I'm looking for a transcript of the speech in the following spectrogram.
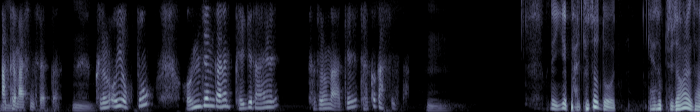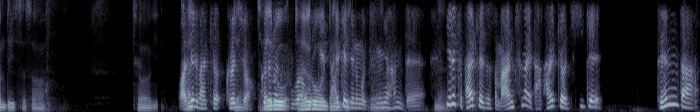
앞에 음. 말씀드렸던 음. 그런 의혹도 언젠가는 백일하에 드러나게 될 것 같습니다. 음. 근데 이게 밝혀져도 계속 주장하는 사람들이 있어서 저기 완전히 자- 밝혀 그렇죠. 예, 자유로- 자유로운 밝혀지는 건 단계, 예. 중요한데 네. 이렇게 밝혀져서 만천하에 다 밝혀지게 된다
